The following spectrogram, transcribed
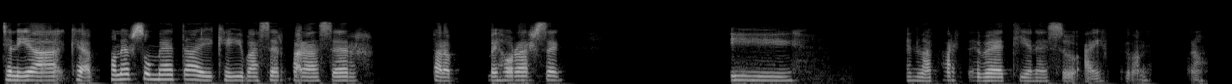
tenía que poner su meta y que iba a hacer para hacer, para mejorarse y en la parte B tiene su... Ay, perdón. Bueno,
